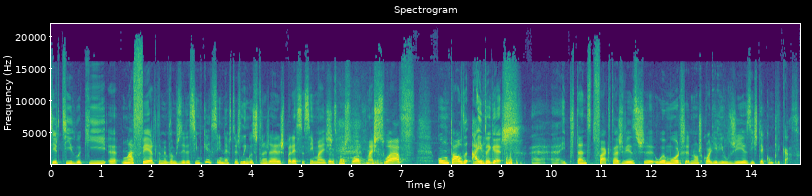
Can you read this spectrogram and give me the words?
ter tido aqui uh, um affair, também vamos dizer assim, porque assim nestas línguas estrangeiras parece assim mais, parece mais suave, mais suave com um tal de Heidegger. Uh, e portanto, de facto, às vezes o amor não escolhe ideologias e isto é complicado.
